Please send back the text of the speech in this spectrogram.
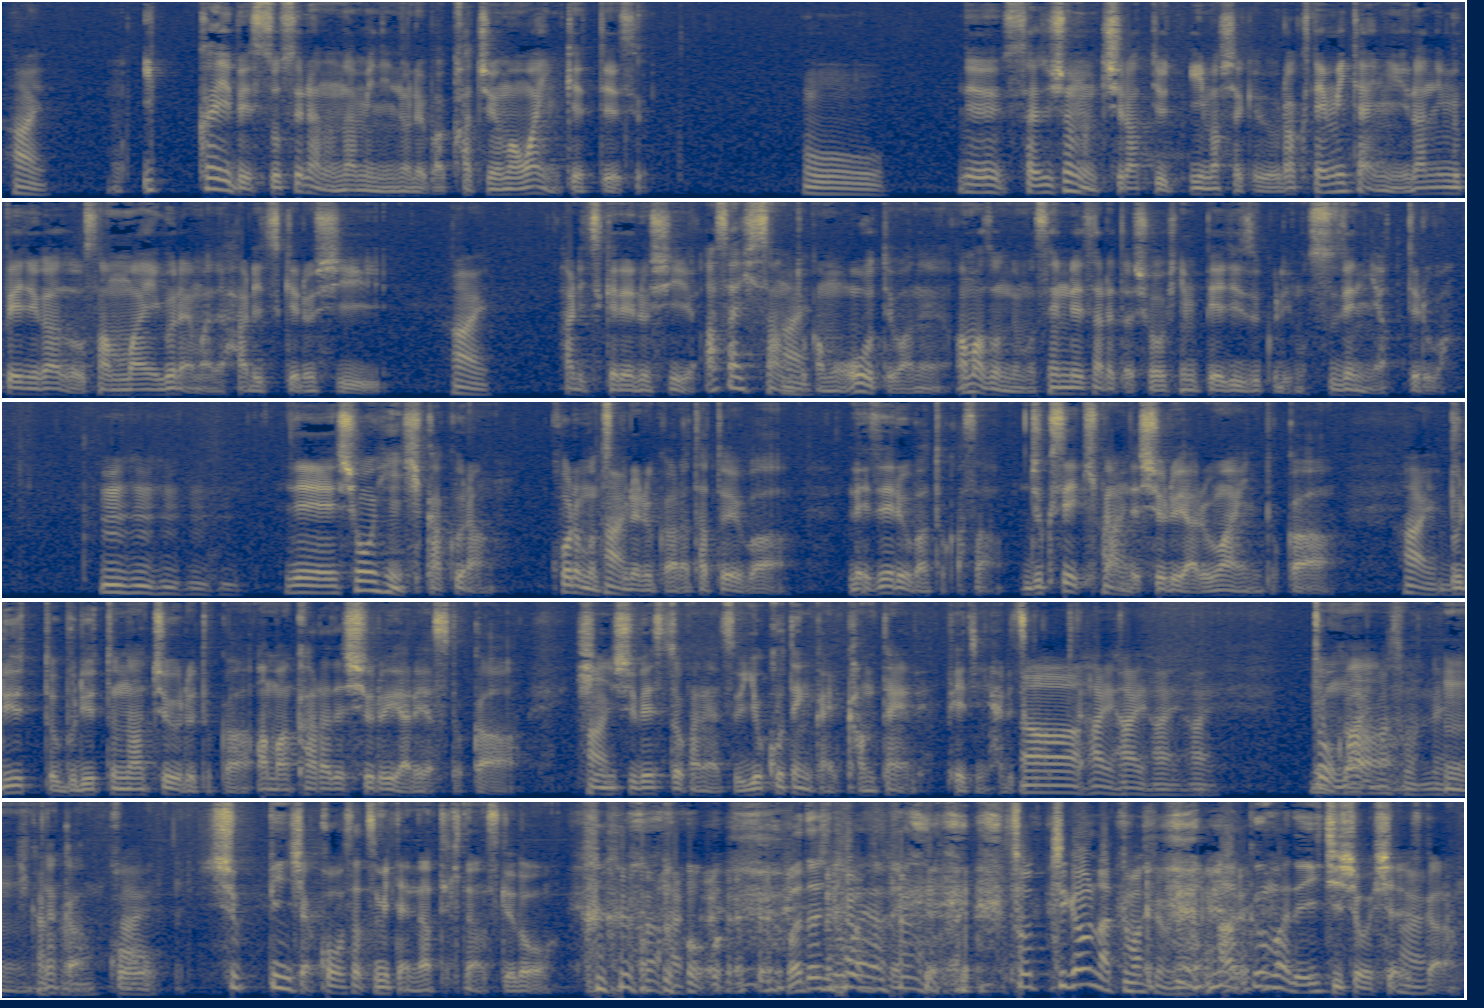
はい。もう1回ベストセラーの波に乗れば勝ち馬ワイン決定ですよで最初のチラって言いましたけど楽天みたいにランニングページ画像3枚ぐらいまで貼り付けるしはい。貼り付けれるし朝日さんとかも大手はね、アマゾンでも洗練された商品ページ作りもすでにやってるわ。うんうんうんうんで商品比較欄これも作れるから、例えばレゼルバとかさ熟成期間で種類あるワインとか、うんはい。ブリュットブリュットナチュールとか甘辛で種類あるやつとか品種別とかのやつ横展開簡単やでページに貼り付けて。ああはいはいはいはい。とまあよくありますもんね、うん。なんかこう、はい。出品者考察みたいになってきたんですけど 私の場合はね そっち側になってますよね。あくまで一消費者ですから、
